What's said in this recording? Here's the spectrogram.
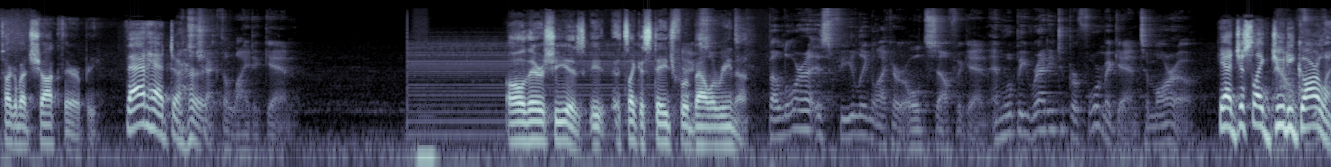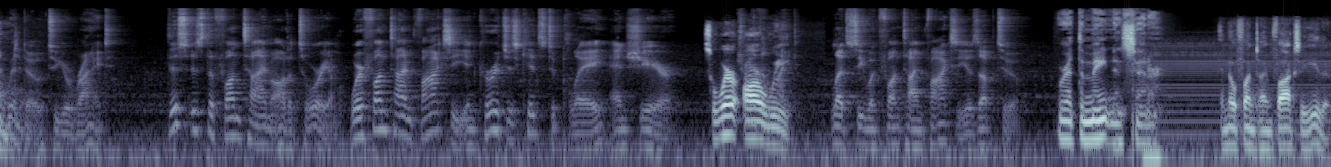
Talk about shock therapy. That had to Let's hurt. check the light again. Oh, there she is. It's like a stage for a ballerina. Ballora is feeling like her old self again and will be ready to perform again tomorrow. Yeah, just like Now, Judy through the Garland. Window to your right. This is the Funtime Auditorium, where Funtime Foxy encourages kids to play and share. So where Turn are we? light. Let's see what Funtime Foxy is up to. We're at the maintenance center. And no Funtime Foxy either.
